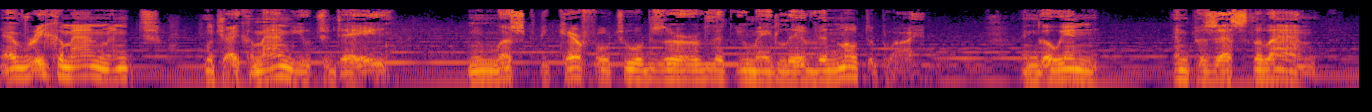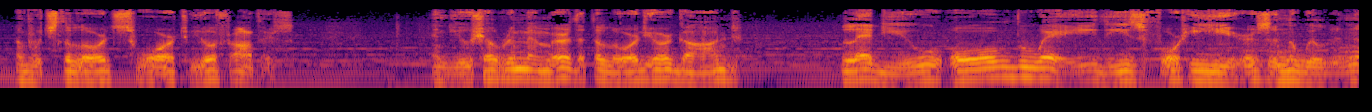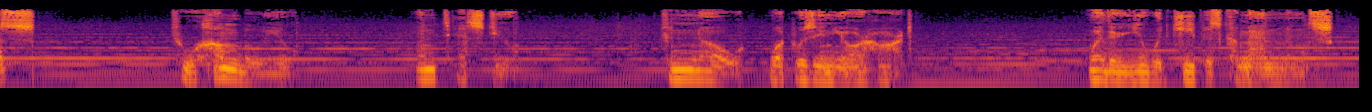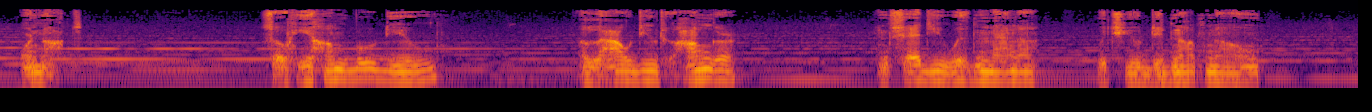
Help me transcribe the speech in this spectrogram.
Every commandment which I command you today, you must be careful to observe that you may live and multiply, and go in and possess the land of which the Lord swore to your fathers. And you shall remember that the Lord your God led you all the way these forty years in the wilderness to humble you and test you, to know what was in your heart, whether you would keep his commandments or not. So he humbled you, allowed you to hunger, and fed you with manna which you did not know,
